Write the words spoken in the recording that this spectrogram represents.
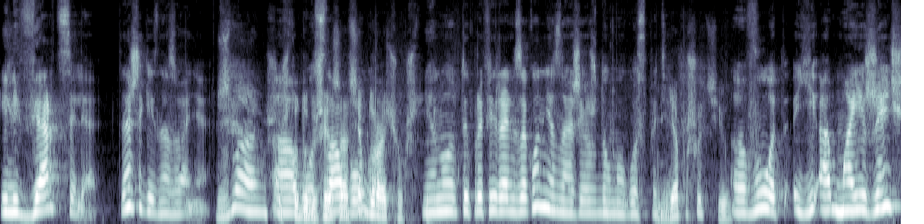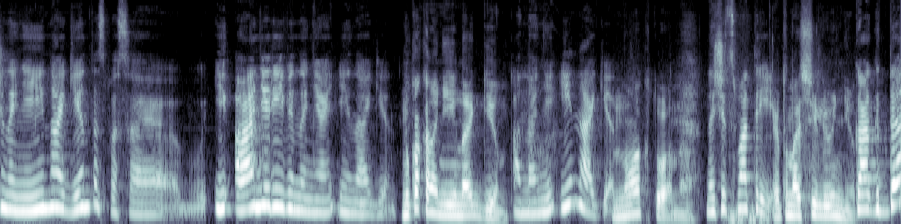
или в Вярцеля знаешь такие названия? Знаю. Что, а, что думаешь, я совсем Богу. дурачок, что ли? Не, ну, ты про федеральный закон не знаешь, я уже думаю, господи. Я пошутил. А, вот. А мои женщины не иноагенты спасая. И Аня Ривина не иноагент. Ну, как она не иноагент? Она не иноагент. Ну, а кто она? Значит, смотри. Это насилию нет. Когда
